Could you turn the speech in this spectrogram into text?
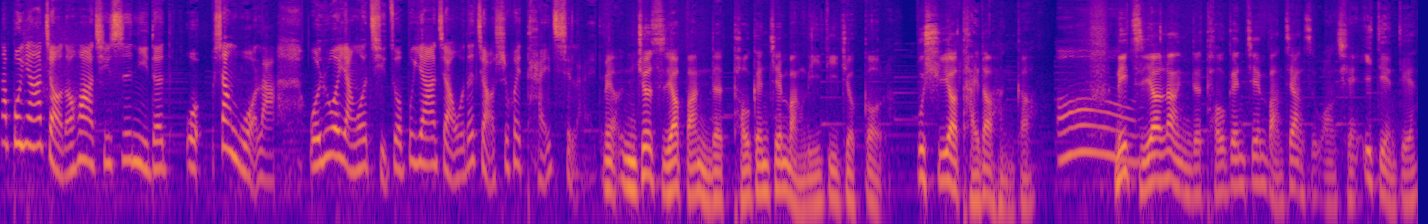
那不压脚的话，其实你的我像我啦，我如果仰卧起坐不压脚，我的脚是会抬起来的。没有，你就只要把你的头跟肩膀离地就够了，不需要抬到很高。你只要让你的头跟肩膀这样子往前一点点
